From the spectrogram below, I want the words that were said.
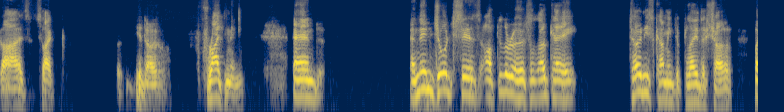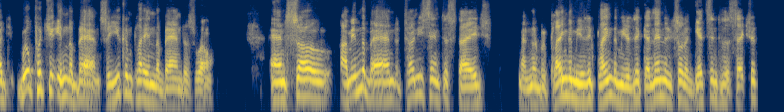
guys. It's like, you know, frightening. And and then George says after the rehearsals, okay, Tony's coming to play the show, but we'll put you in the band so you can play in the band as well. And so I'm in the band, Tony center stage, and then we're playing the music, playing the music, and then it sort of gets into the section.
